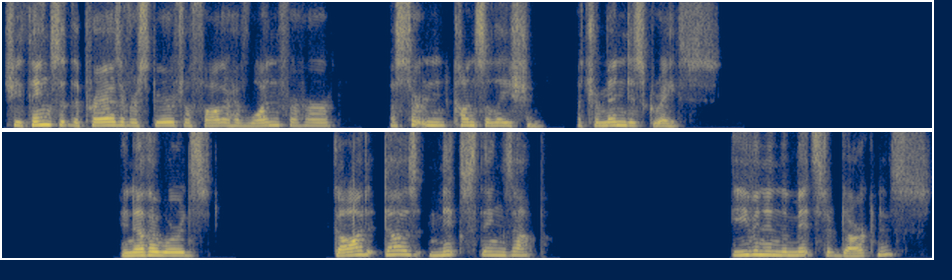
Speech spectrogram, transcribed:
She thinks that the prayers of her spiritual father have won for her a certain consolation, a tremendous grace. In other words, God does mix things up. Even in the midst of darkness,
